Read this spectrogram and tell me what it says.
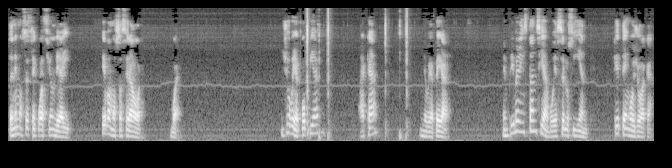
Tenemos esa ecuación de ahí. ¿Qué vamos a hacer ahora? Bueno, yo voy a copiar acá y le voy a pegar. En primera instancia voy a hacer lo siguiente. ¿Qué tengo yo acá?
